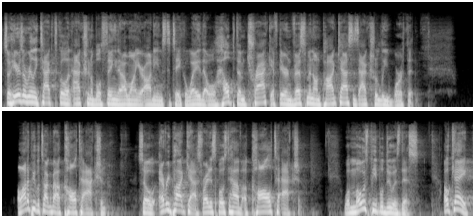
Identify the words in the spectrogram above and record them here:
So here's a really tactical and actionable thing that I want your audience to take away that will help them track if their investment on podcasts is actually worth it. A lot of people talk about call to action. So every podcast, right, is supposed to have a call to action. What most people do is this Okay,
